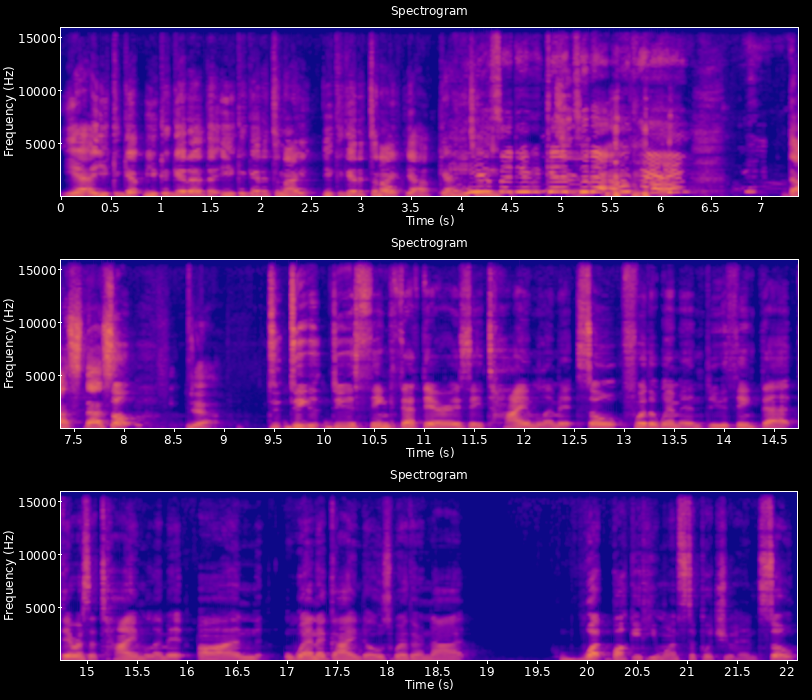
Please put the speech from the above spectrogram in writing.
yeah you could get you could get it you could get it tonight. You could get it tonight. Oh, yeah guaranteed. He said you could get into that. Okay. that's that's so yeah do, you do you think that there is a time limit? So for the women do you think that there is a time limit on when a guy knows whether or not what bucket he wants to put you in? So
